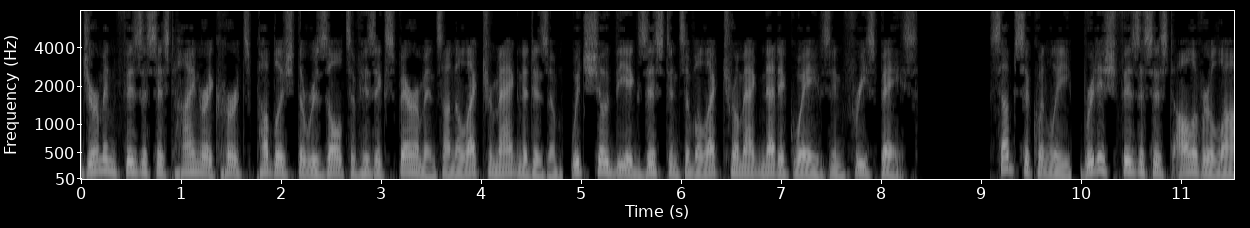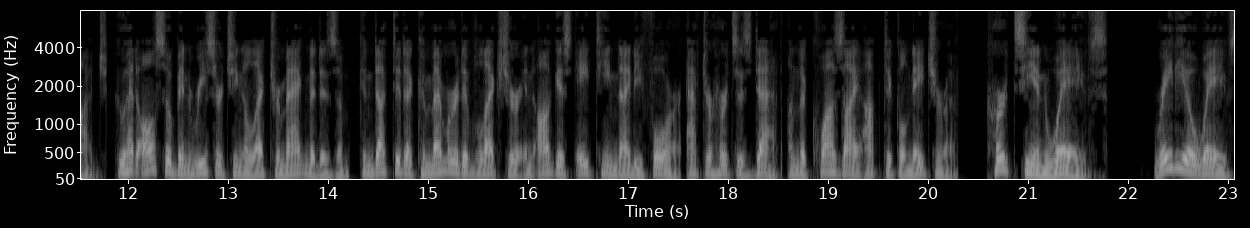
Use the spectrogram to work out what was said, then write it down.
German physicist Heinrich Hertz published the results of his experiments on electromagnetism, which showed the existence of electromagnetic waves in free space. Subsequently, British physicist Oliver Lodge, who had also been researching electromagnetism, conducted a commemorative lecture in August 1894 after Hertz's death on the quasi-optical nature of Hertzian waves, radio waves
